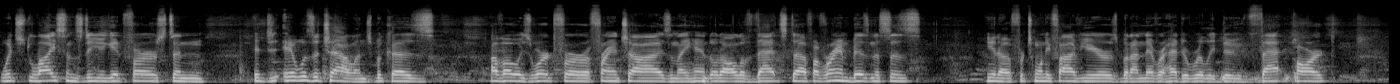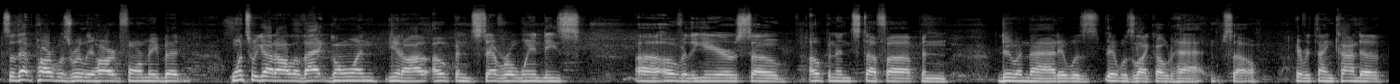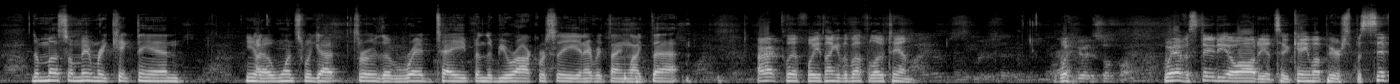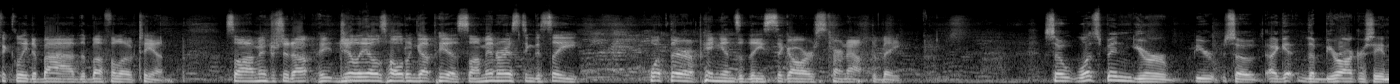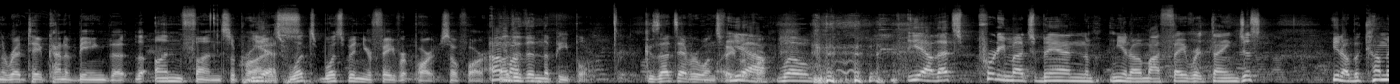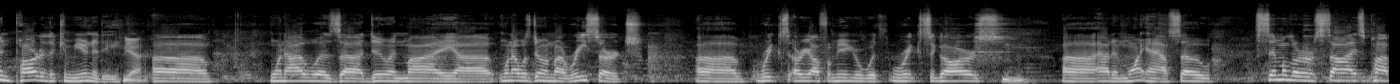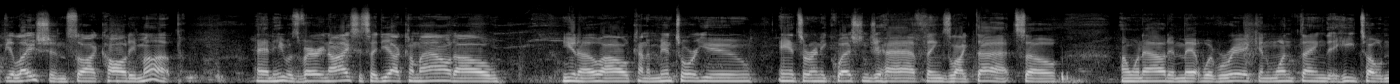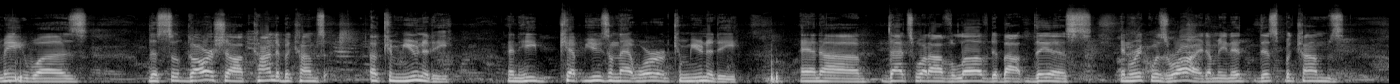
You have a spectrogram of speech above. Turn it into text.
which license do you get first? And it it was a challenge because I've always worked for a franchise and they handled all of that stuff. I've ran businesses, you know, for 25 years, but I never had to really do that part. So that part was really hard for me, but once we got all of that going, you know, I opened several Wendy's uh, over the years. So opening stuff up and doing that, it was it was like old hat. So everything kind of the muscle memory kicked in. You know, once we got through the red tape and the bureaucracy and everything like that. All right, Cliff, what do you think of the Buffalo 10? We, we have a studio audience who came up here specifically to buy the Buffalo 10. So I'm interested up he, Gilio's holding up his, so I'm interesting to see what their opinions of these cigars turn out to be. So what's been your your so I get the bureaucracy and the red tape kind of being the the unfun surprise. Yes. What's what's been your favorite part so far, Um, other uh, than the people? Because that's everyone's favorite yeah, part. well, yeah, that's pretty much been you know my favorite thing. Just you know becoming part of the community. Yeah. When I was uh, doing my uh, when I was doing my research. Uh, Rick's, are y'all familiar with Rick Cigars uh, out in White House? So similar size population. So I called him up, and he was very nice. He said, "Yeah, come out. I'll, you know, I'll kind of mentor you, answer any questions you have, things like that." So I went out and met with Rick, and one thing that he told me was the cigar shop kind of becomes a community, and he kept using that word community, and uh, that's what I've loved about this. And Rick was right. I mean, it this becomes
